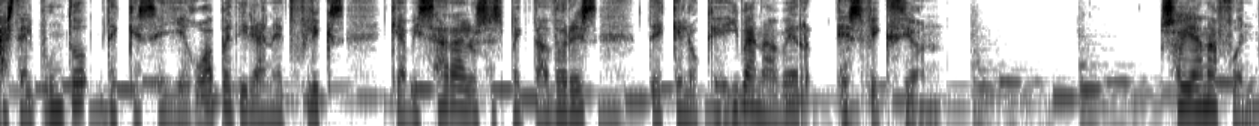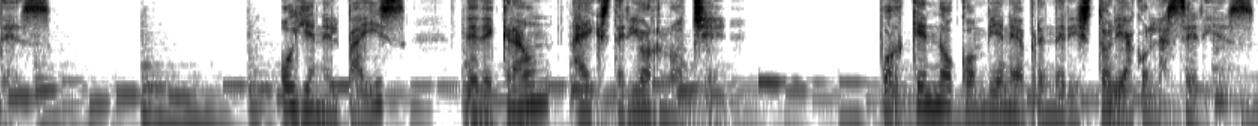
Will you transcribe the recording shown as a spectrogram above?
hasta el punto de que se llegó a pedir a Netflix que avisara a los espectadores de que lo que iban a ver es ficción. Soy Ana Fuentes. Hoy en el país, de The Crown a Exterior Noche. ¿Por qué no conviene aprender historia con las series?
